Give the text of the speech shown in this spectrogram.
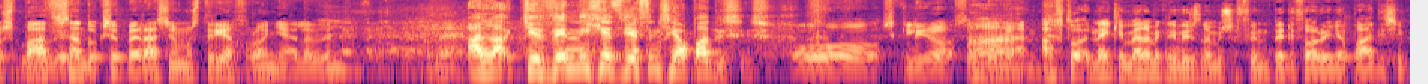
Προσπάθησε στην να το ξεπεράσει όμως τρία χρόνια, αλλά δεν. Αλλά και δεν είχε διεύθυνση απάντησης. Ω, σκληρό, αυτό δεν το Α, κάνεις. αυτό, ναι, και εμένα με εκνευρίζει να μην σου αφήνουν περιθώριο για απάντηση.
